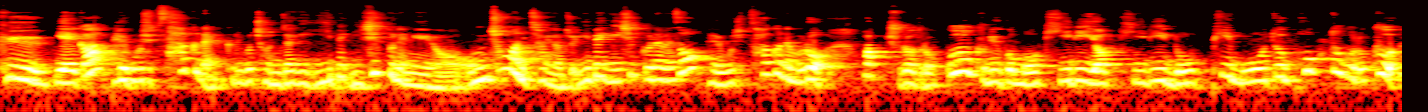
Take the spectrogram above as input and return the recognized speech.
그 얘가 154g 그리고 전작이 220g이에요. 엄청 많이 차이 나죠. 220g에서 154g으로 확 줄어들었고 그리고 뭐 길이, 옆 길이, 높이 모두 폭도 그렇고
